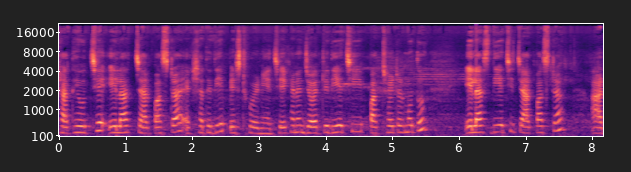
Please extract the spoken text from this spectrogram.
সাথে হচ্ছে এলাচ চার পাঁচটা একসাথে দিয়ে পেস্ট করে নিয়েছি। এখানে জয়ত্রী দিয়েছি পাঁচ ছয়টার মতো, এলাচ দিয়েছি চার পাঁচটা, আর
